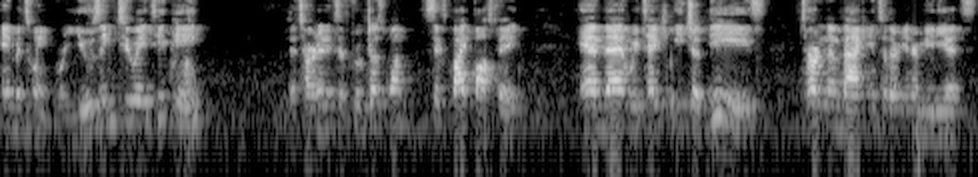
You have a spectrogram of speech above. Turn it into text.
in between. We're using 2-ATP, to turn it into fructose 1,6-biphosphate, and then we take each of these, turn them back into their intermediates,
